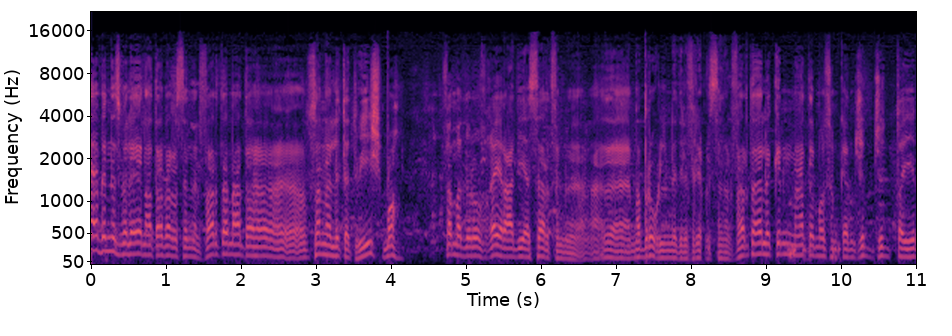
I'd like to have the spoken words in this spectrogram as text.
بالنسبة لي نعتبر السنة الفارطه معناتها وصلنا للتتويج. bon. فما ظروف غير عادية صارت في مبروك للنادي الافريقي السنة الفارطه لكن معناتها الموسم كان جد جد طيب.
